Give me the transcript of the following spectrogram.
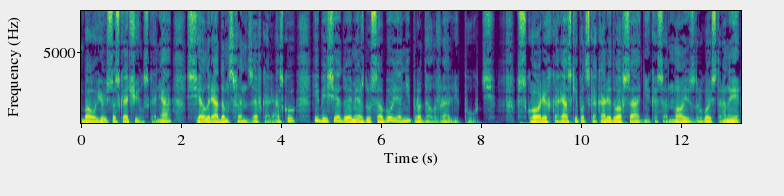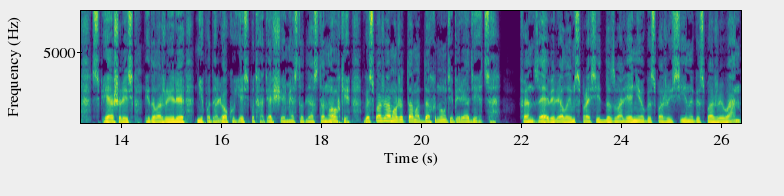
Баоюй соскочил с коня, сел рядом с Фензе в коляску, и, беседуя между собой, они продолжали путь. Вскоре к коляске подскакали два всадника с одной и с другой стороны, спешились и доложили, неподалеку есть подходящее место для остановки, госпожа может там отдохнуть и переодеться. Фэнзе велела им спросить дозволения у госпожи Син и госпожи Ван.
